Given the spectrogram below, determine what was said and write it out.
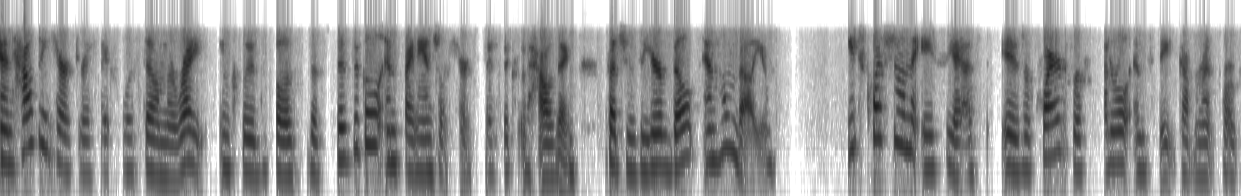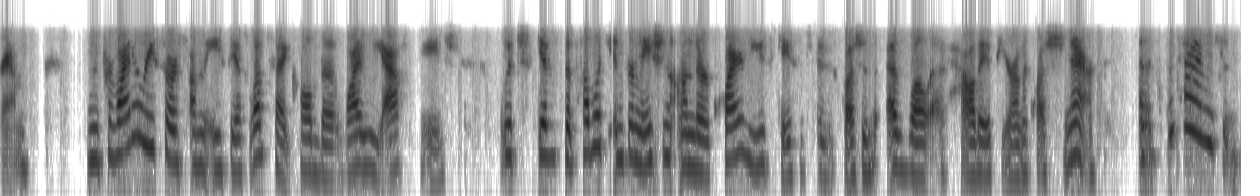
And housing characteristics listed on the right includes both the physical and financial characteristics of housing, such as the year built and home value. Each question on the ACS is required for federal and state government programs. We provide a resource on the ACS website called the Why We Ask page, which gives the public information on the required use cases for these questions as well as how they appear on the questionnaire. And sometimes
